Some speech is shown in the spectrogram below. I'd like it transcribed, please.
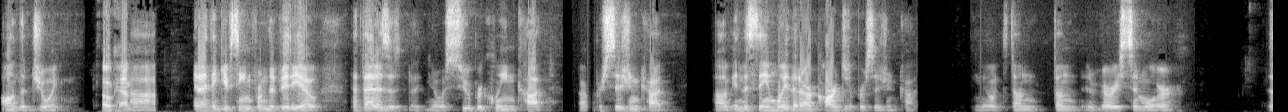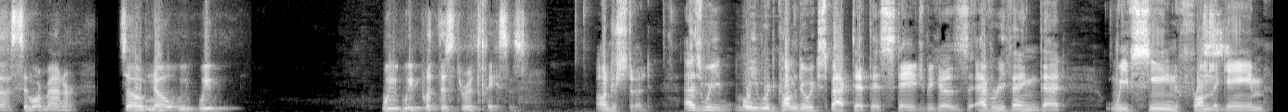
on the joint, okay. uh, and I think you've seen from the video that that is a you know a super clean cut, a precision cut, um, in the same way that our cards are precision cut. You know, it's done done in a very similar uh, similar manner. So no, we we we, we put this through its paces. Understood. As we we would come to expect at this stage, because everything that we've seen from the game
